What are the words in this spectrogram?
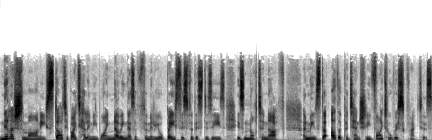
Nilesh Samani started by telling me why knowing there's a familial basis for this disease is not enough and means that other potentially vital risk factors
